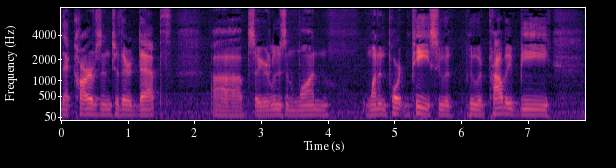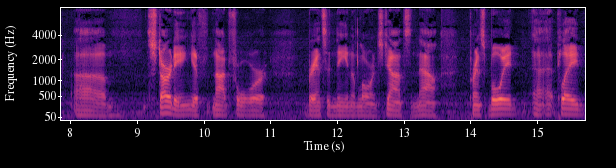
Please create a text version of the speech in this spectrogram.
that carves into their depth. Uh, so you're losing one one important piece who would who would probably be um, starting if not for Branson Deen and Lawrence Johnson. Now, Prince Boyd uh, played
